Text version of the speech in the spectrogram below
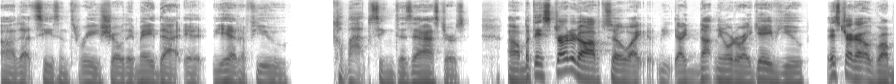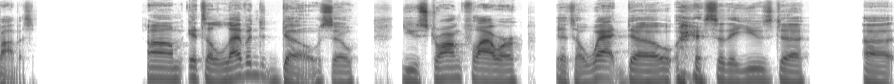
uh, that season three show, they made that it. You had a few collapsing disasters, um, but they started off. So I, I, not in the order I gave you. They started out with rum babas. Um, it's a leavened dough, so use strong flour. It's a wet dough, so they used uh, uh,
